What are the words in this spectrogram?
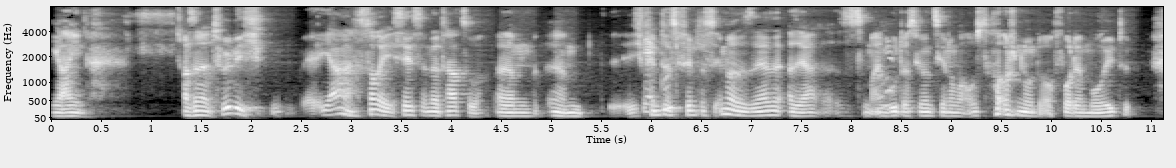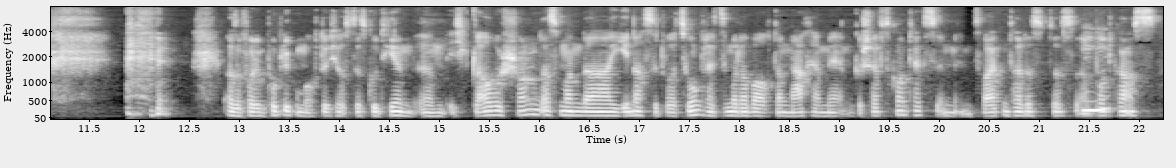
Nein. Also natürlich, ja, sorry, ich sehe es in der Tat so. Ähm, ähm, ich finde es find immer sehr, sehr, also ja, es ist zum einen ja. gut, dass wir uns hier nochmal austauschen und auch vor der Meute, also vor dem Publikum auch durchaus diskutieren. Ähm, ich glaube schon, dass man da je nach Situation, vielleicht sind wir da aber auch dann nachher mehr im Geschäftskontext, im, im zweiten Teil des, des äh, mhm. Podcasts.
